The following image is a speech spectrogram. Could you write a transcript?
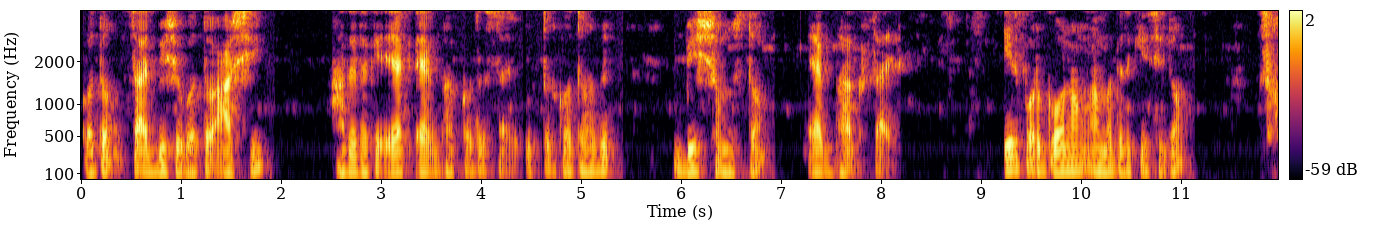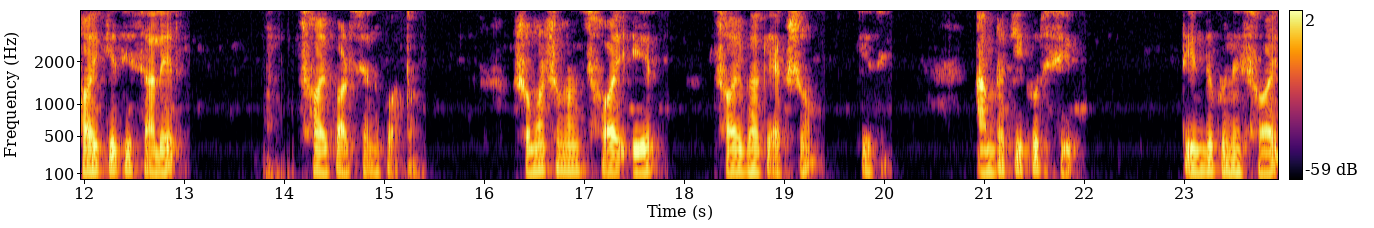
কত? চার বিশে কত? আশি। হাতে থাকে এক এক ভাগ কত চার উত্তর কত হবে? বিশ সমস্ত এক ভাগ চার এরপর গণং আমাদের কী ছিল? ছয় কেজি চালের ছয় পার্সেন্ট কত? সমান সমান ছয় এর ছয় ভাগ একশো কেজি। আমরা কি করছি? তিন দুগুণে ছয়,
